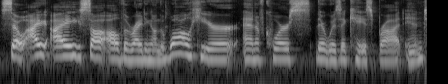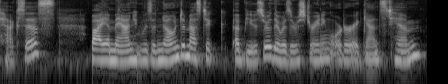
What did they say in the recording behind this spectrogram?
So I, I, saw all the writing on the wall here. And of course, there was a case brought in Texas by a man who was a known domestic abuser. There was a restraining order against him.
